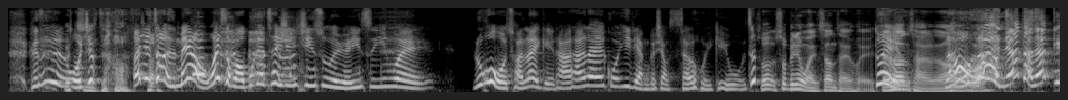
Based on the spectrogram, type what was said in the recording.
可是我就，而且重点是没有。为什么我不跟蔡欣倾诉的原因，是因为如果我传赖给他，他大概过一两个小时才会回给我。这说说不定晚上才回。对，然后你要打电话给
